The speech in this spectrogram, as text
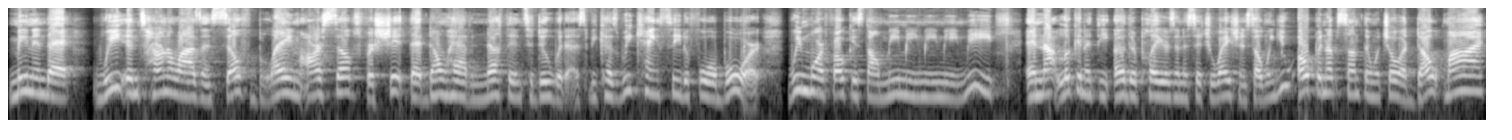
meaning that we internalize and self blame ourselves for shit that don't have nothing to do with us because we can't see the full board. We more focused on me, me, me, me, me, and not looking at the other players in the situation. So when you open up something with your adult mind,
